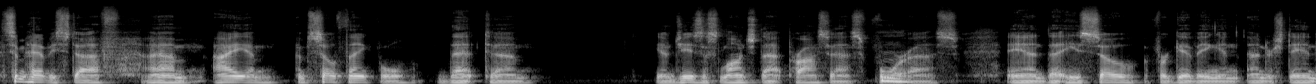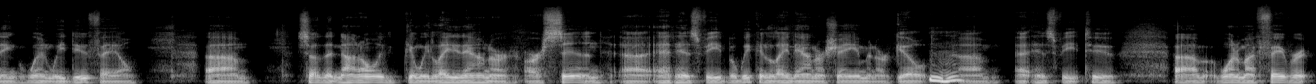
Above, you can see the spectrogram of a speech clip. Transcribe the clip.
Some heavy stuff. Um, I am I'm so thankful that um, you know Jesus launched that process for us, and uh, He's so forgiving and understanding when we do fail. Um, so that not only can we lay down our, our sin uh, at his feet, but we can lay down our shame and our guilt um, at his feet too. Um, one of my favorite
